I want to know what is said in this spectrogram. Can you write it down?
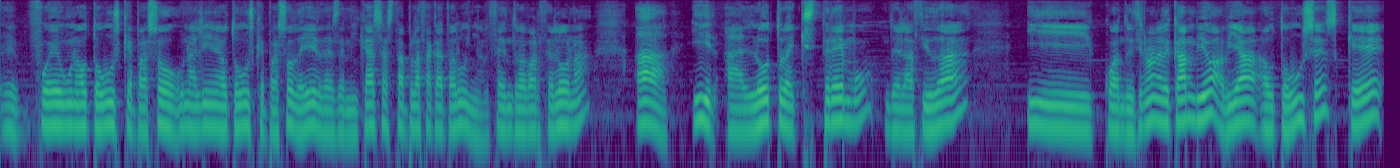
eh, fue un autobús que pasó, una línea de autobús que pasó de ir desde mi casa hasta Plaza Cataluña, el centro de Barcelona, a ir al otro extremo de la ciudad. Y cuando hicieron el cambio, había autobuses que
